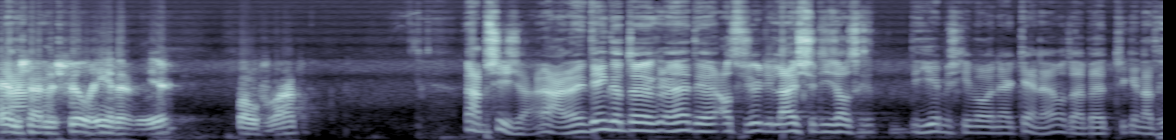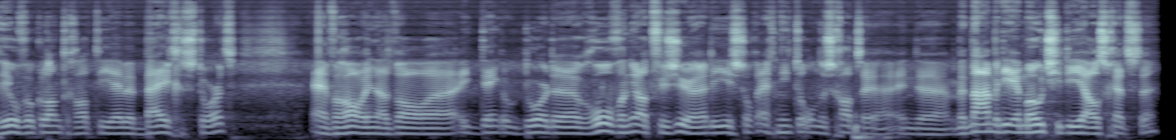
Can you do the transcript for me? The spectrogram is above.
En we zijn dus veel eerder weer boven water. Ja, precies. Ja. ja ik denk dat de, de, adviseur die luistert, die zal zich hier misschien wel in herkennen. Want we hebben natuurlijk inderdaad heel veel klanten gehad die hebben bijgestort. En vooral inderdaad wel, uh, ik denk ook door de rol van die adviseur, die is toch echt niet te onderschatten. In de, met name die emotie die je al schetste.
